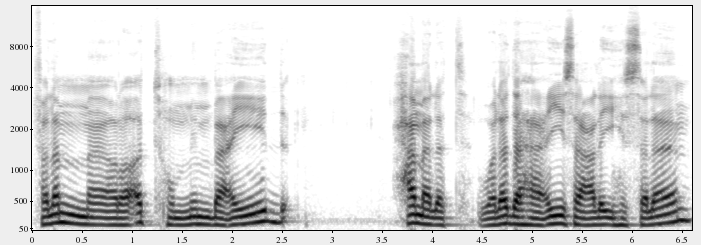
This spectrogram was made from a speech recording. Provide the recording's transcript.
فلما رأتهم من بعيد حملت ولدها عيسى عليه السلام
